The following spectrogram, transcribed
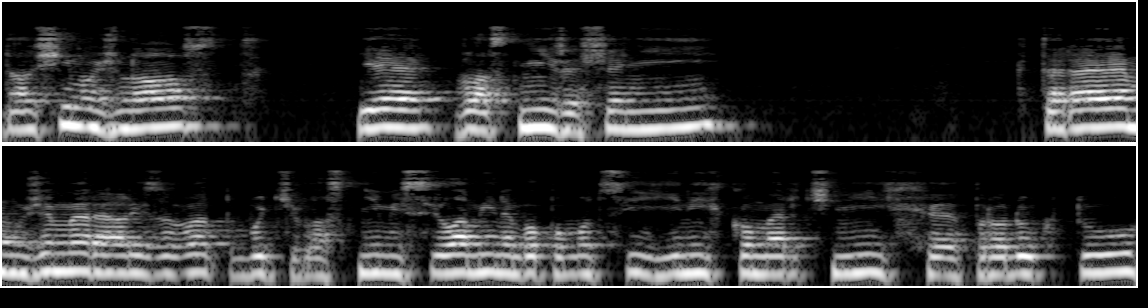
Další možnost je vlastní řešení, které můžeme realizovat buď vlastními silami nebo pomocí jiných komerčních eh, produktů.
